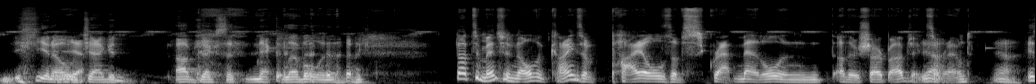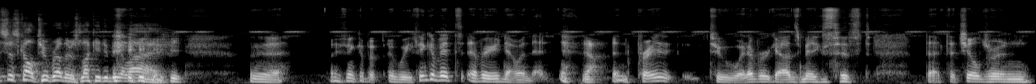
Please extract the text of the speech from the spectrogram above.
you know, Yeah. jagged objects at neck level. And like, Not to mention all the kinds of piles of scrap metal and other sharp objects Yeah. around. yeah, it's just called Two Brothers Lucky to Be Alive. yeah, I think of it. We think of it every now and then, yeah. and pray to whatever gods may exist that the children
